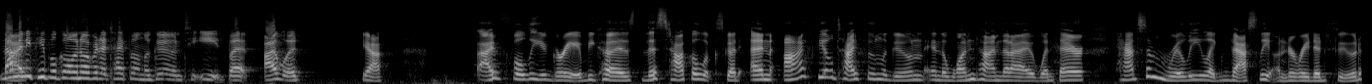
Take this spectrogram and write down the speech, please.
Not I- many people going over to Typhoon Lagoon to eat, but I would. yeah. I fully agree because this taco looks good. And I feel Typhoon Lagoon, in the one time that I went there, had some really like vastly underrated food.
